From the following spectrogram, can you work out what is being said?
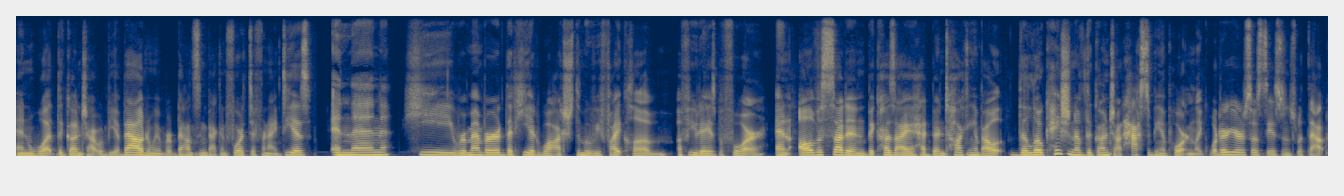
and what the gunshot would be about and we were bouncing back and forth different ideas and then he remembered that he had watched the movie Fight Club a few days before. And all of a sudden, because I had been talking about the location of the gunshot has to be important. Like, what are your associations with that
